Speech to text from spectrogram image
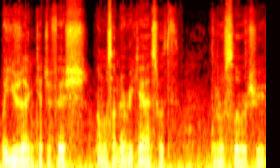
But usually I can catch a fish almost on every cast with the real slow retrieve.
